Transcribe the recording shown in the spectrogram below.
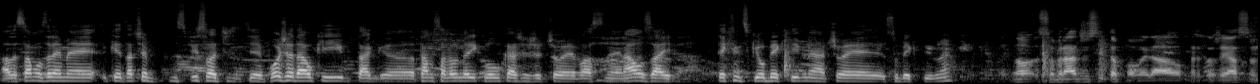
ale samozrejme, keď začnem spísať tie požiadavky, tak uh, tam sa veľmi rýchlo ukáže, že čo je vlastne naozaj technicky objektívne a čo je subjektívne. No, som rád, že si to povedal, pretože ja som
